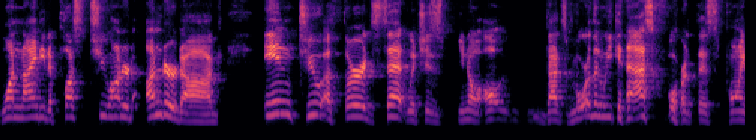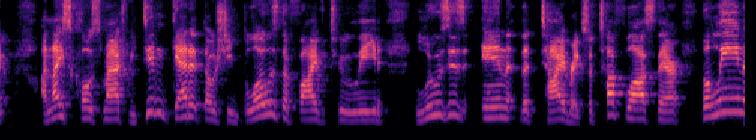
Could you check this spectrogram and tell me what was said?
190 to plus 200 underdog into a third set, which is, you know, all that's more than we can ask for at this point. A nice close match. We didn't get it though. She blows the 5 2 lead, loses in the tiebreak. So tough loss there. The lean,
